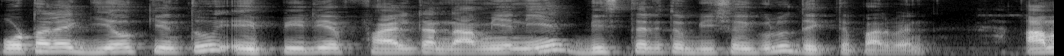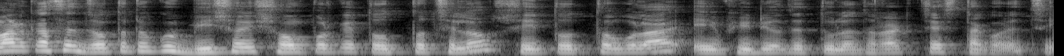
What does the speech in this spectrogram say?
পোর্টালে গিয়েও কিন্তু এই পিডিএফ ফাইলটা নামিয়ে নিয়ে বিস্তারিত বিষয়গুলো দেখতে পারবেন। আমার কাছে যতটুকু বিষয় সম্পর্কে তথ্য ছিল, সেই তথ্যগুলো এই ভিডিওতে তুলে ধরার চেষ্টা করেছি।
